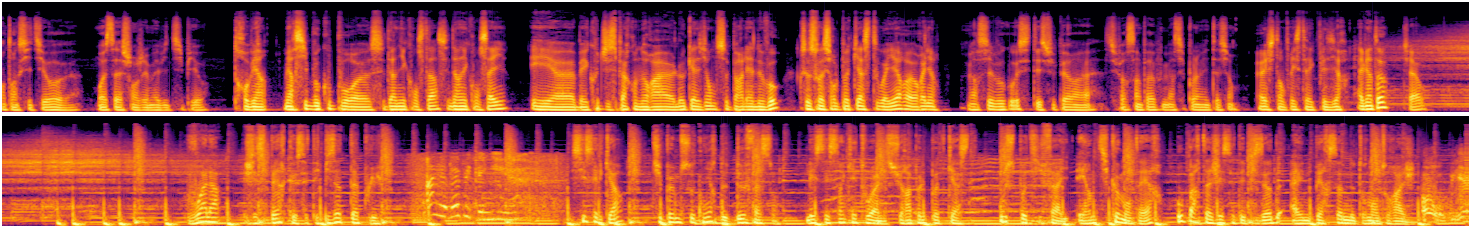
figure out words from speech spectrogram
en tant que CTO, moi, ça a changé ma vie de CPO. Trop bien. Merci beaucoup pour euh, ce dernier constat, ces derniers conseils. Et euh, bah, écoute, j'espère qu'on aura l'occasion de se parler à nouveau, que ce soit sur le podcast ou ailleurs, euh, Aurélien. Merci beaucoup, c'était super, euh, super sympa. Merci pour l'invitation. Ouais, je t'en prie, c'était avec plaisir. À bientôt. Ciao. Voilà, j'espère que cet épisode t'a plu. I have everything here. Si c'est le cas, tu peux me soutenir de deux façons. Laisser 5 étoiles sur Apple Podcast ou Spotify et un petit commentaire, ou partager cet épisode à une personne de ton entourage. Oh, yes,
